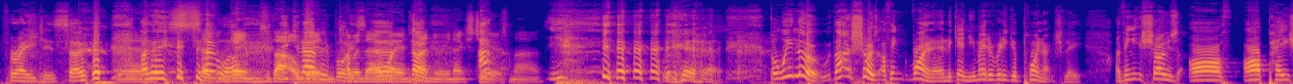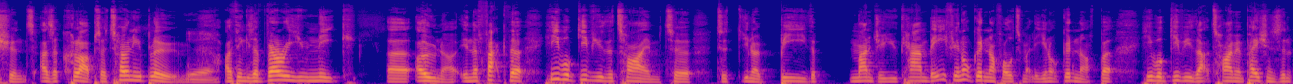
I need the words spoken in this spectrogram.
for ages. So Yeah, I think do you know seven games without a win it, coming their Uh, way in no. January next year. Ah, it's mad. But we look that shows. I think Ryan, and again, you made a really good point. Actually, I think it shows our our patience as a club. So Tony Bloom, Yeah. I think, is a very unique uh, owner in the fact that he will give you the time to to you know be the manager you can be. If you're not good enough, ultimately you're not good enough. But he will give you that time and patience. And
